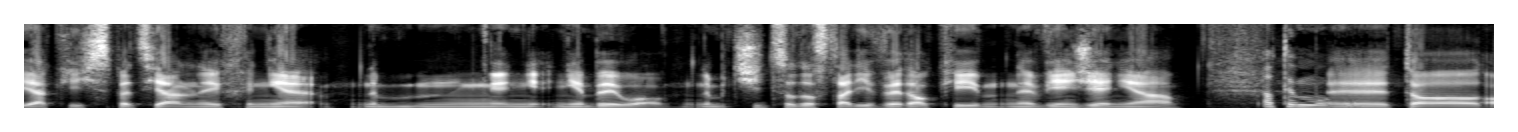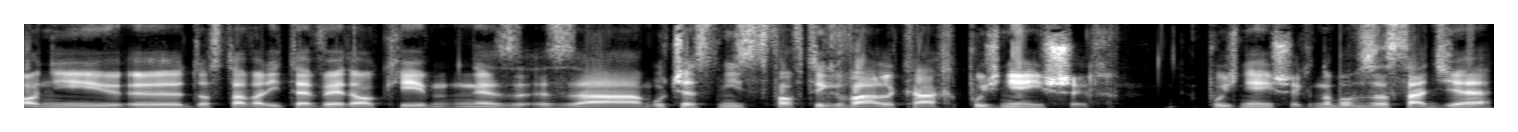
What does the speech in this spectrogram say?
jakichś specjalnych nie, nie, nie było. Ci, co dostali wyroki więzienia, to oni dostawali te wyroki za uczestnictwo w tych walkach późniejszych późniejszych. No bo w zasadzie...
